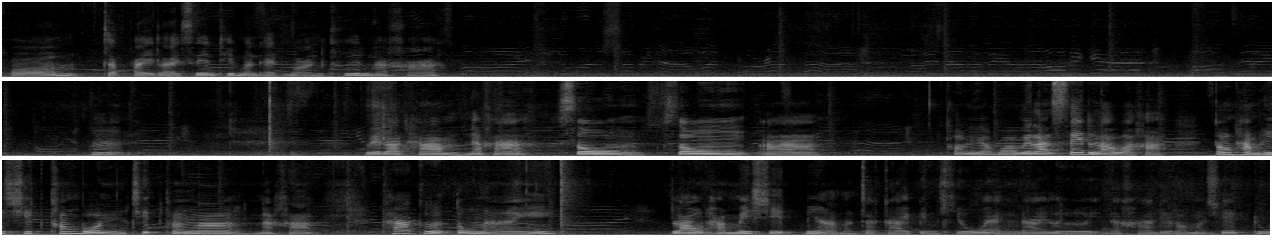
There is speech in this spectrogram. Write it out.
พร้อมจะไปลายเส้นที่มันแอดวานซ์ขึ้นนะคะ เวลาทำนะคะ ทรงทรงเขาเรียกว่าเวลาเส้นเราอะค่ะ ต้องทำให้ชิดข้างบนชิดข้างล่างนะคะ ถ้าเกิดตรงไหน เราทำไม่ชิดเนี่ย มันจะกลายเป็นคิ้วแหว่งได้เลยนะคะ เดี๋ยวเรามาเช็ดดู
